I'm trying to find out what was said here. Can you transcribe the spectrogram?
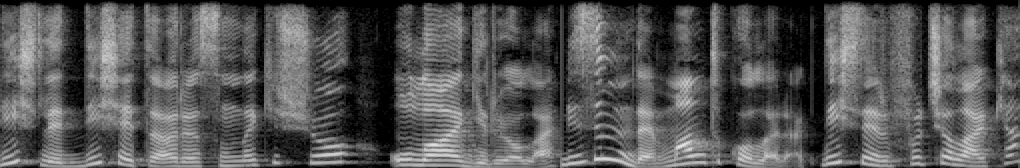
dişle diş eti arasındaki şu oluğa giriyorlar. Bizim de mantık olarak dişleri fırçalarken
